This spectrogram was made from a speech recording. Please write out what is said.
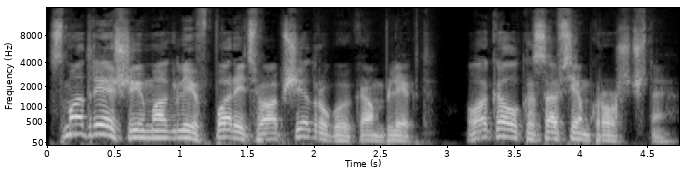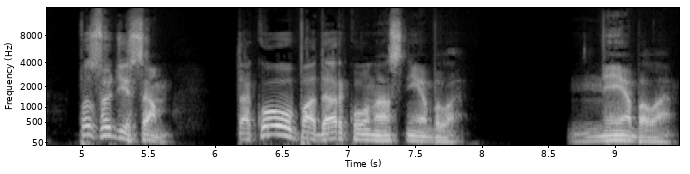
Смотрящие могли впарить вообще другой комплект. Локалка совсем крошечная. Посуди сам. Такого подарка у нас не было. Не было.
